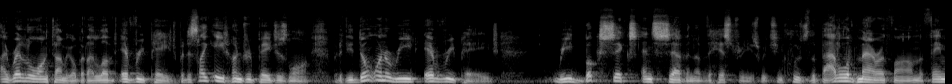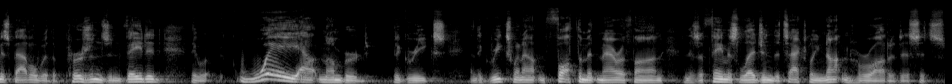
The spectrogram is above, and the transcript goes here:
I read it a long time ago, but I loved every page, but it's like 800 pages long. But if you don't want to read every page, read book six and seven of the histories, which includes the Battle of Marathon, the famous battle where the Persians invaded. They were way outnumbered the Greeks, and the Greeks went out and fought them at Marathon. And there's a famous legend that's actually not in Herodotus, it's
